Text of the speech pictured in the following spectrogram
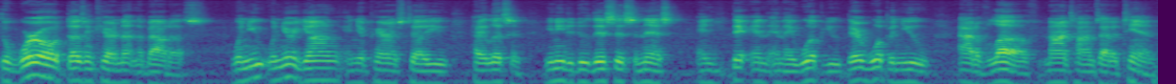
the world doesn't care nothing about us when you when you're young and your parents tell you hey listen you need to do this this and this and they and, and they whoop you they're whooping you out of love nine times out of ten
